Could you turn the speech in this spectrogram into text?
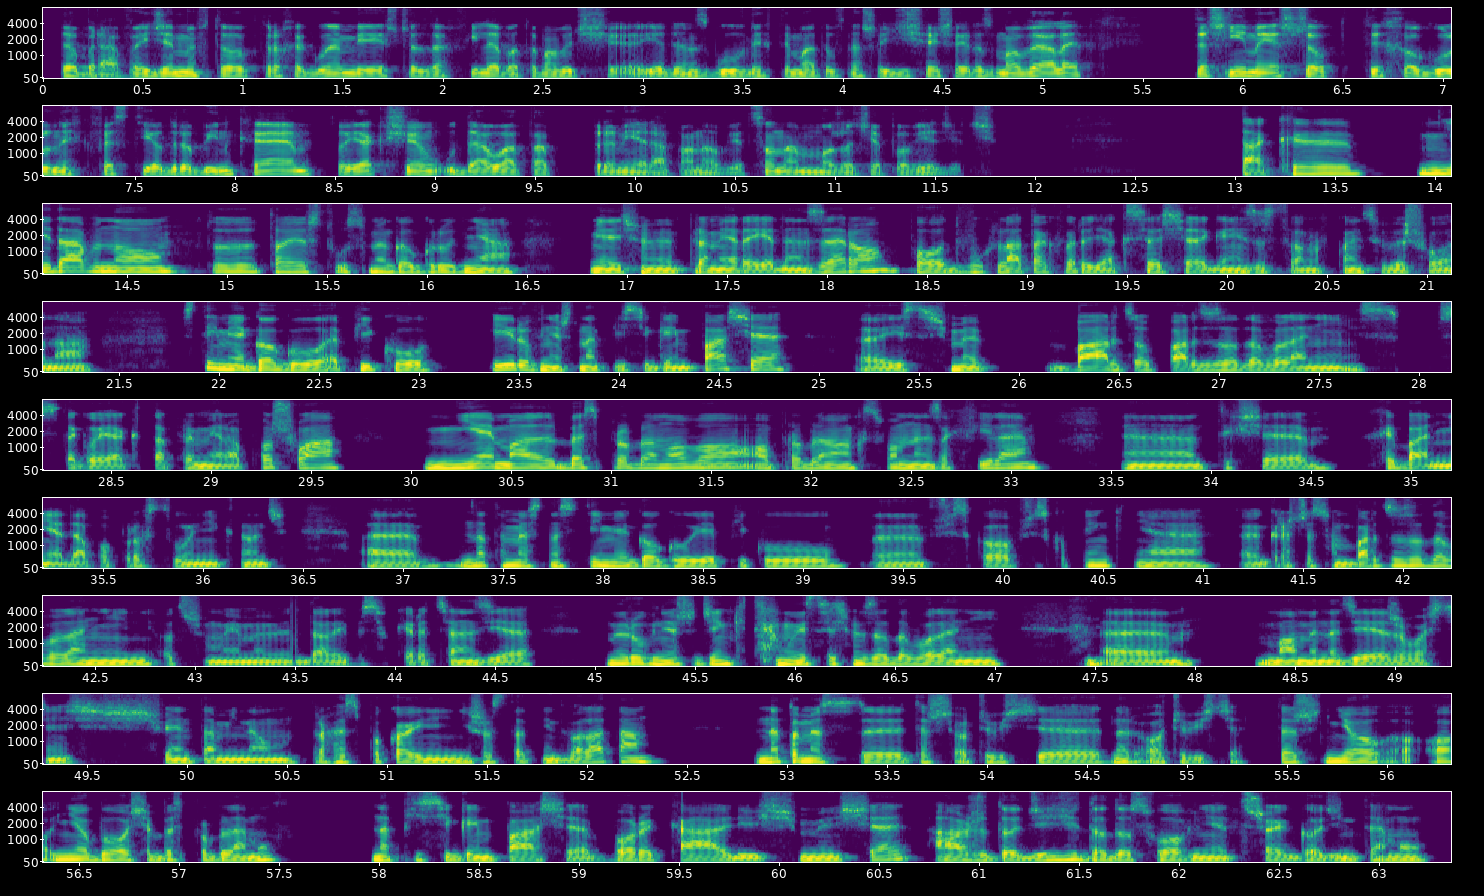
Dobra, wejdziemy w to trochę głębiej jeszcze za chwilę, bo to ma być jeden z głównych tematów naszej dzisiejszej rozmowy, ale zacznijmy jeszcze od tych ogólnych kwestii odrobinkę. To jak się udała ta premiera, panowie? Co nam możecie powiedzieć? Tak, y, niedawno, to, to jest 8 grudnia, mieliśmy premierę 1.0. Po dwóch latach w Early Accessie Against w końcu wyszło na Steamie, Gogu, Epiku i również na PC Game Passie. Y, jesteśmy bardzo, bardzo zadowoleni z, z tego, jak ta premiera poszła niemal bezproblemowo. O problemach wspomnę za chwilę. E, tych się chyba nie da po prostu uniknąć. E, natomiast na Steamie, Gogu i Epiku e, wszystko, wszystko pięknie. Gracze są bardzo zadowoleni, otrzymujemy dalej wysokie recenzje. My również dzięki temu jesteśmy zadowoleni. Mamy nadzieję, że właśnie święta miną trochę spokojniej niż ostatnie dwa lata. Natomiast też oczywiście, no oczywiście, też nie, o, nie obyło się bez problemów na PC Game Passie borykaliśmy się aż do dziś, do dosłownie trzech godzin temu,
